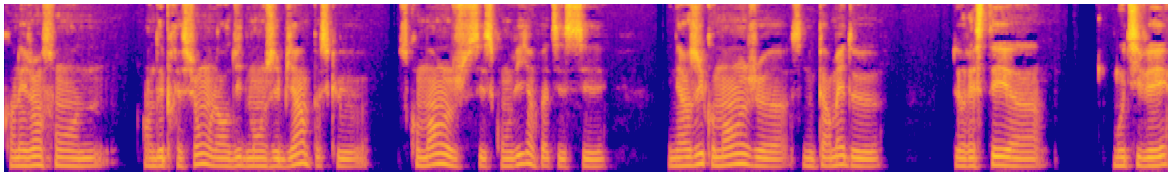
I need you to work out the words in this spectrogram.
quand les gens sont en, dépression, on leur dit de manger bien, parce que ce qu'on mange, c'est ce qu'on vit, en fait. C'est l'énergie qu'on mange, ça nous permet de, de rester euh, motivé,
